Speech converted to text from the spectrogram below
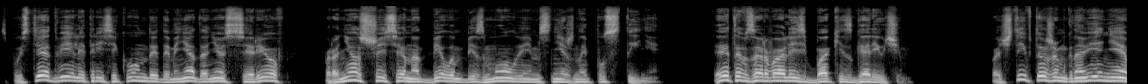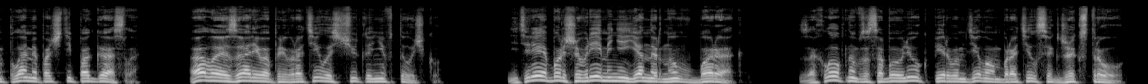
Спустя две или три секунды до меня донесся рев, пронесшийся над белым безмолвием снежной пустыни. Это взорвались баки с горючим. Почти в то же мгновение пламя почти погасло. Алое зарево превратилось чуть ли не в точку. Не теряя больше времени, я нырнул в барак. Захлопнув за собой люк, первым делом обратился к Джек Строу.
